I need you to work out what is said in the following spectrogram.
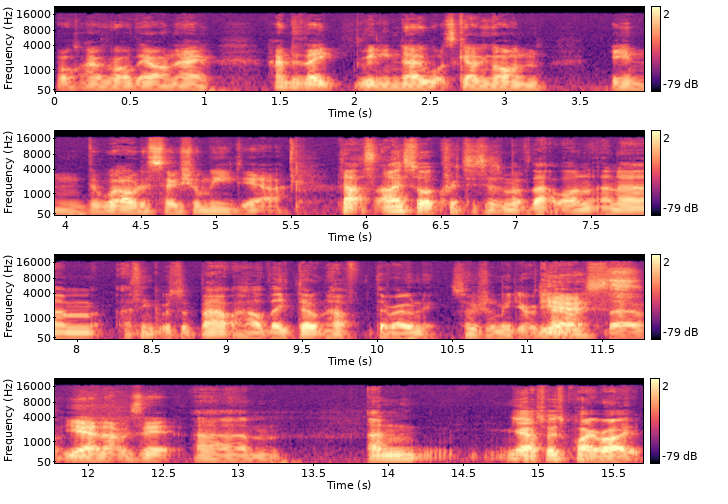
or however old they are now, how do they really know what's going on in the world of social media? That's I saw criticism of that one, and um, I think it was about how they don't have their own social media accounts. Yes, So, yeah, that was it. um, and yeah, I suppose quite right,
